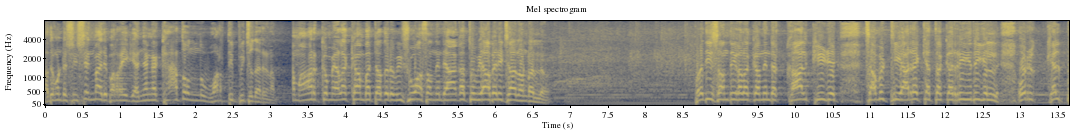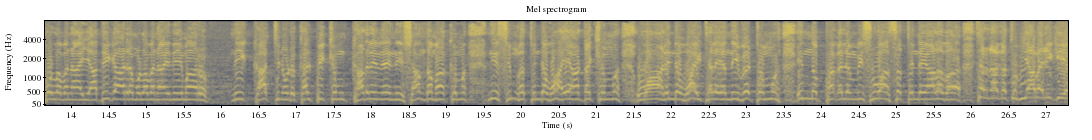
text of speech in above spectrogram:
അതുകൊണ്ട് ശിഷ്യന്മാർ പറയുക ഞങ്ങൾക്ക് അതൊന്ന് വർദ്ധിപ്പിച്ചു തരണം. ആർക്കും ഇളക്കാൻ പറ്റാത്തൊരു വിശ്വാസം നിന്റെ അകത്ത് വ്യാപരിച്ചാലുണ്ടല്ലോ. പ്രതിസന്ധികളൊക്കെ നിന്റെ കാൽ കീഴിൽ ചവിട്ടി അരയ്ക്കത്തക്ക രീതിയിൽ ഒരു കെൽപ്പുള്ളവനായി അധികാരമുള്ളവനായി നീ മാറും. നീ കാറ്റിനോട് കൽപ്പിക്കും കടലിനെ നീ ശാന്തമാക്കും നീ സിംഹത്തിന്റെ വായ അടയ്ക്കും വാളിന്റെ വായ്ത്തലയെ നീ വെട്ടും. ഇന്ന് പകലും വിശ്വാസത്തിന്റെ അളവ് ചിലടകത്ത് വ്യാപരിക്കുക.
